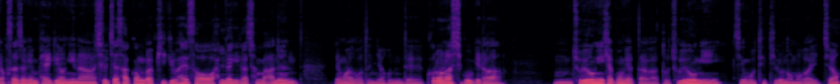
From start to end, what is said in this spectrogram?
역사적인 배경이나 실제 사건과 비교해서 할 얘기가 참 많은 영화거든요. 그런데 코로나 시국이라 음, 조용히 개봉했다가 또 조용히 지금 OTT로 넘어가 있죠.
